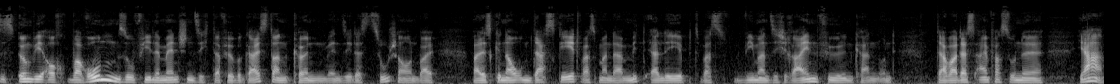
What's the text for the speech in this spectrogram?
ist irgendwie auch, warum so viele Menschen sich dafür begeistern können, wenn sie das zuschauen, weil, weil es genau um das geht, was man da miterlebt, was, wie man sich reinfühlen kann. Und da war das einfach so eine, ja,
